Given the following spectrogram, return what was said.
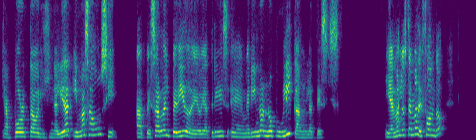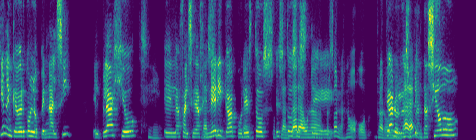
que aporta originalidad y más aún si a pesar del pedido de Beatriz eh, Merino no publican la tesis. Y además los temas de fondo tienen que ver con lo penal, sí, el plagio, eh, la falsedad genérica por estos... estos a unas este, personas, ¿no? claro, la suplantación,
